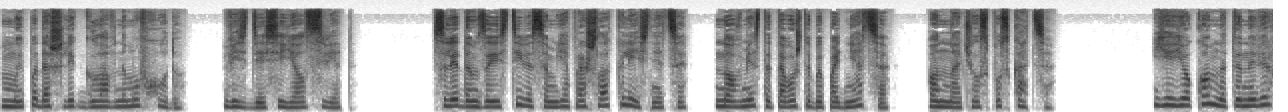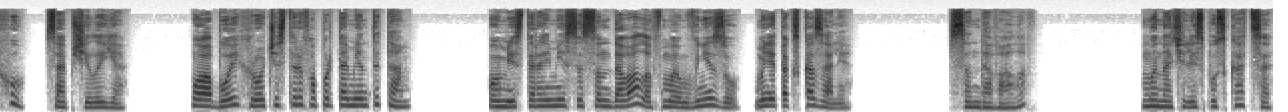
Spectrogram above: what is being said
Мы подошли к главному входу. Везде сиял свет. Следом за Эстивесом я прошла к лестнице, но вместо того, чтобы подняться, он начал спускаться. «Ее комната наверху», — сообщила я. «У обоих Рочестеров апартаменты там. У мистера и миссис Сандавалов, мэм, внизу. Мне так сказали». «Сандавалов?» Мы начали спускаться,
